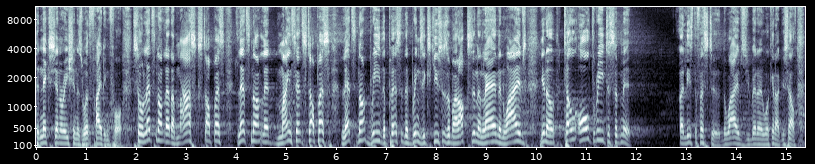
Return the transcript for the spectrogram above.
The next generation is worth fighting for. So let's not let a mask stop us. Let's not let mindset stop us. Let's not be the person that brings excuses about oxen and land and wives. You know, tell all three to submit. At least the first two. The wives, you better work it out yourself.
